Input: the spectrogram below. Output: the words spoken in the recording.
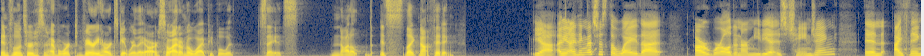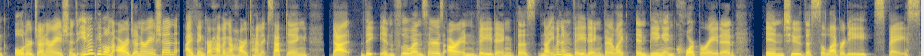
influencers have worked very hard to get where they are. So I don't know why people would say it's not a it's like not fitting. Yeah, I mean, I think that's just the way that our world and our media is changing. And I think older generations, even people in our generation, I think are having a hard time accepting that the influencers are invading this, not even invading, they're like in being incorporated into the celebrity space.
